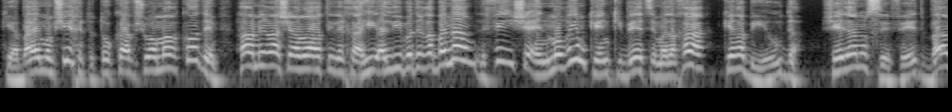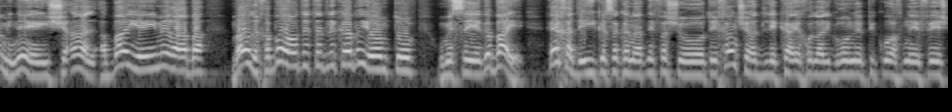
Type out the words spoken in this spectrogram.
כי אביי ממשיך את אותו קו שהוא אמר קודם. האמירה שאמרתי לך היא אליבא דרבנן, לפי שאין מורים כן, כי בעצם הלכה כרבי יהודה. שאלה נוספת, בא מיני שאל אביי מרבה, מהו לכבות את הדלקה ביום טוב? הוא מסייג אביי, היכא דאיכא סכנת נפשות, היכן שהדלקה יכולה לגרום לפיקוח נפש?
